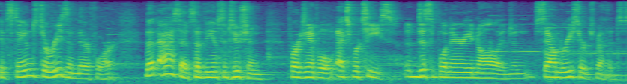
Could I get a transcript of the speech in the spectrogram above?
It stands to reason, therefore, that assets of the institution, for example, expertise, disciplinary knowledge, and sound research methods,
